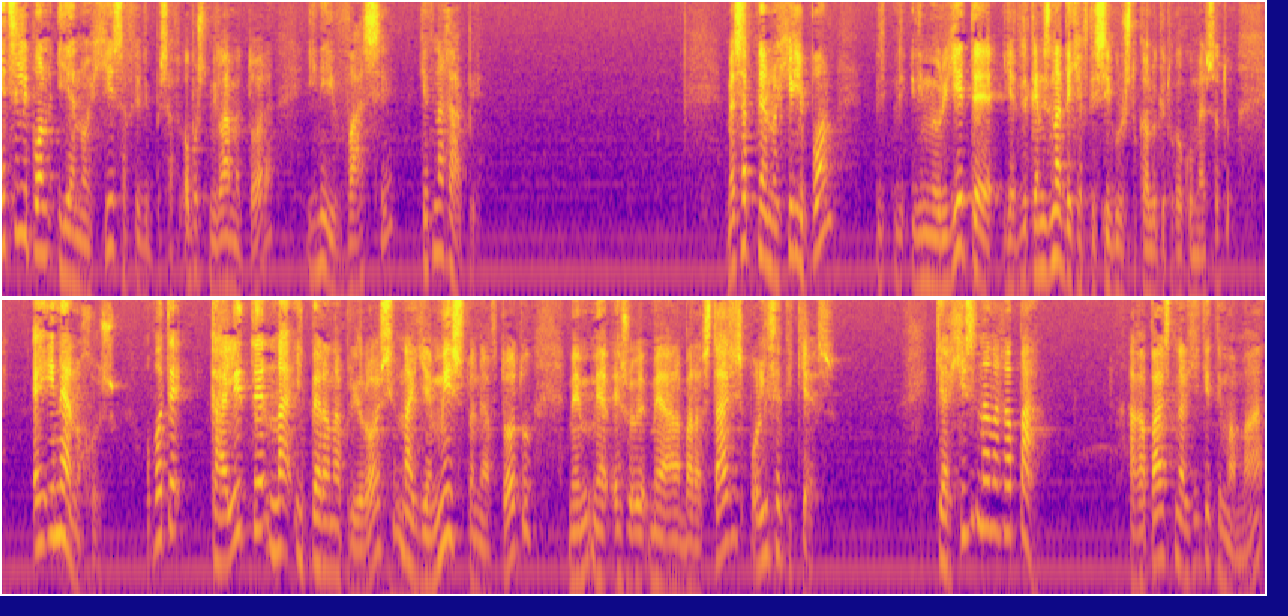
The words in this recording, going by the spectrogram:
έτσι λοιπόν η ενοχή, σε αυτή, σε αυτή, όπως μιλάμε τώρα, είναι η βάση για την αγάπη. Μέσα από την ενοχή λοιπόν δημιουργείται, γιατί κανείς δεν αντέχει αυτή η σύγκρουση του καλού και του κακού μέσα του, ε, είναι ένοχος. Οπότε καλείται να υπεραναπληρώσει, να γεμίσει τον εαυτό του με, με, με αναπαραστάσεις πολύ θετικές. Και αρχίζει να αγαπά. Αγαπάς στην αρχή και τη μαμά,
